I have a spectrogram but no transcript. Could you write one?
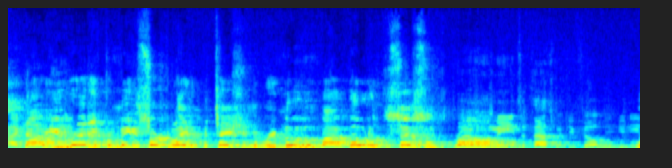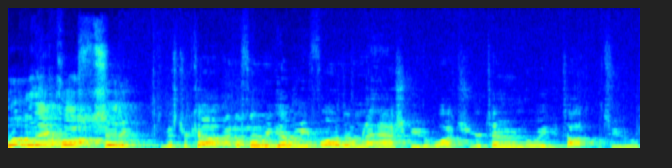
I- Now, are you ready for me to circulate a petition to remove them by a vote of the citizens? By all means, if that's what you feel you need. What will that cost the city? Mr. I Cobb, don't before we know. go any farther, I'm going to ask you to watch your tone, the way you talk to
